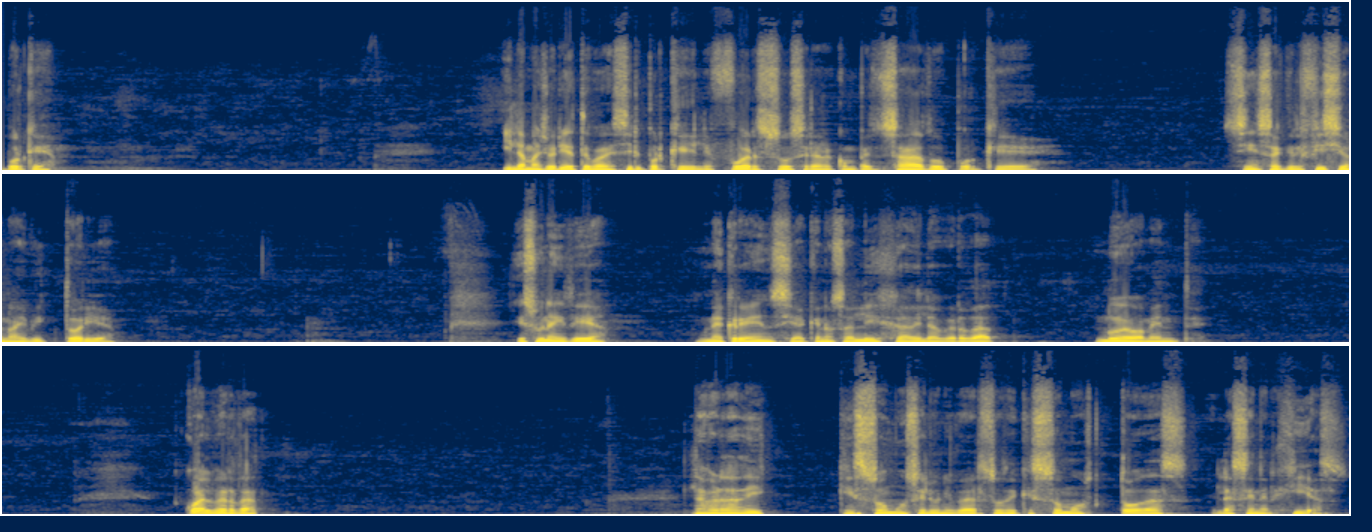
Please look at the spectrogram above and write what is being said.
¿Por qué? Y la mayoría te va a decir porque el esfuerzo será recompensado, porque sin sacrificio no hay victoria. Es una idea, una creencia que nos aleja de la verdad nuevamente. ¿Cuál verdad? La verdad de que somos el universo, de que somos todas las energías.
